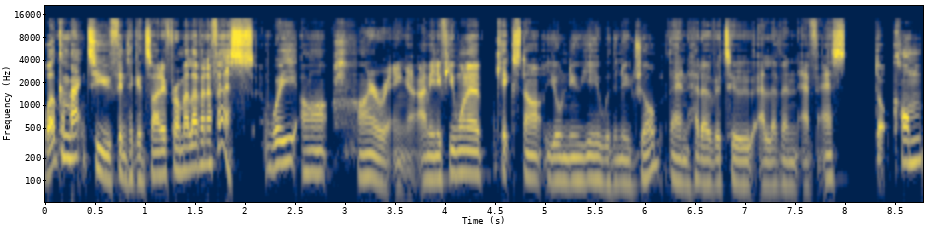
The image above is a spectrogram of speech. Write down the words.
Welcome back to FinTech Insider from 11FS. We are hiring. I mean, if you want to kickstart your new year with a new job, then head over to 11fs.com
